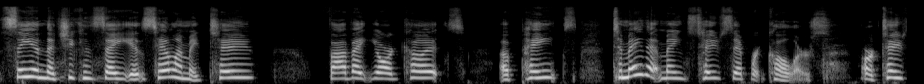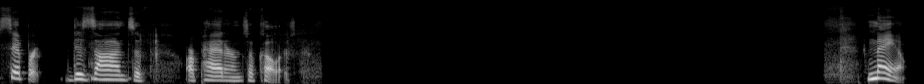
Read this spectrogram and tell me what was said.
seeing that you can see it's telling me two five eight yard cuts of pinks to me that means two separate colors or two separate designs of or patterns of colors now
